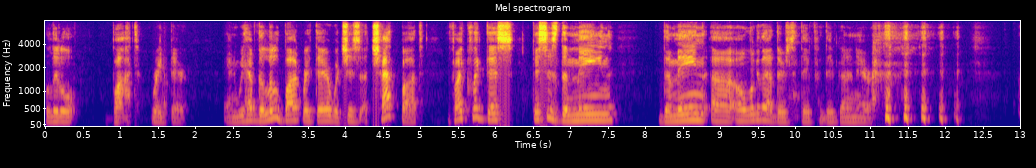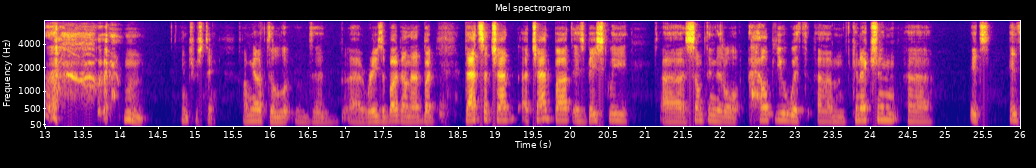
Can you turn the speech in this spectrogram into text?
little bot right there. And we have the little bot right there which is a chat bot if I click this this is the main the main uh oh look at that. There's they've they've got an error. Hmm interesting I'm gonna have to, look, to uh, raise a bug on that but that's a chat a chat bot is basically uh, something that'll help you with um, connection uh, it's it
